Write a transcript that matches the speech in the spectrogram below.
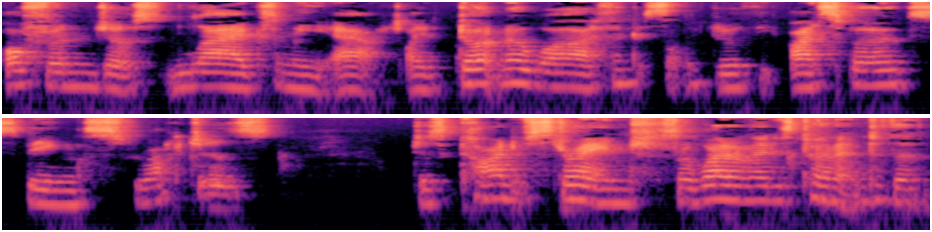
often just lags me out. I don't know why. I think it's something to do with the icebergs being structures, which is kind of strange. So why don't they just turn it into the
